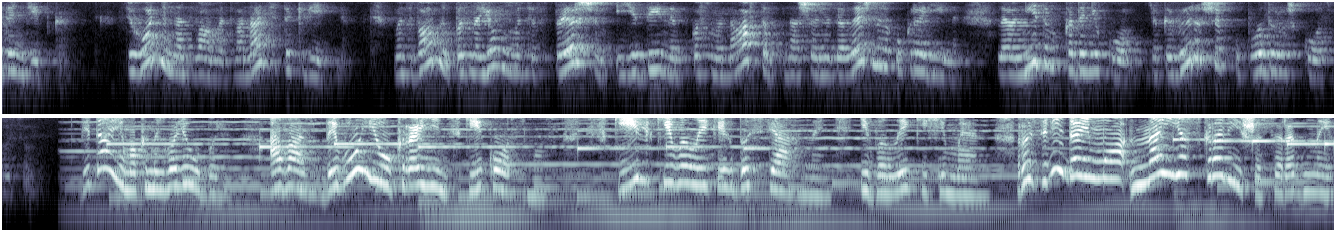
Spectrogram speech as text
день, дітки! Сьогодні в нас з вами 12 квітня. Ми з вами познайомимося з першим і єдиним космонавтом нашої незалежної України Леонідом Каденюком, який вирушив у подорож космосом. Вітаємо, книголюби! А вас дивує український космос? Скільки великих досягнень і великих імен. Розвідаймо найяскравіше серед них.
